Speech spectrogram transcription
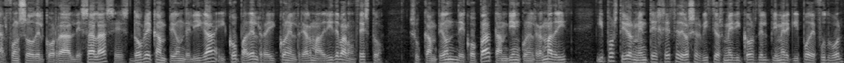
Alfonso del Corral de Salas es doble campeón de Liga y Copa del Rey con el Real Madrid de baloncesto subcampeón de Copa también con el Real Madrid y posteriormente jefe de los servicios médicos del primer equipo de fútbol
